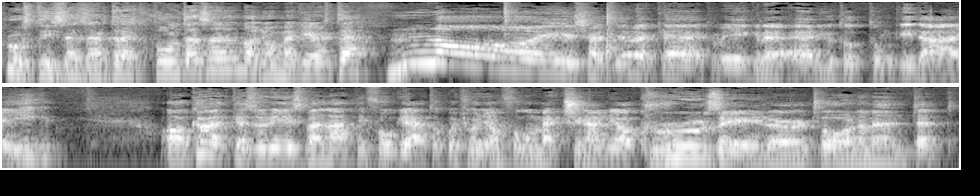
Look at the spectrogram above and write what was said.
Plusz 10 ezer dread pont, ez nagyon megérte. Na, és hát gyerekek, végre eljutottunk idáig. A következő részben látni fogjátok, hogy hogyan fogom megcsinálni a Crusader Tournamentet.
